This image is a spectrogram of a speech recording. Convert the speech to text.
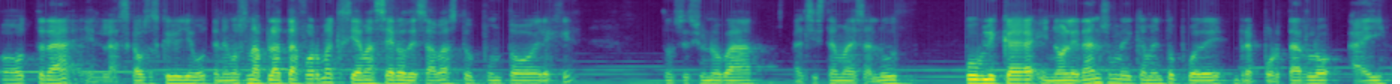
Otra, en las causas que yo llevo, tenemos una plataforma que se llama cerodesabasto.org. Entonces, si uno va al sistema de salud pública y no le dan su medicamento, puede reportarlo ahí.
